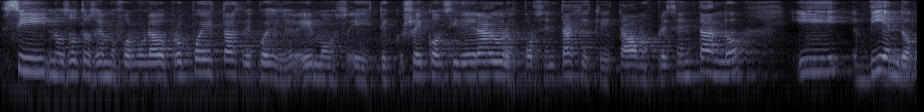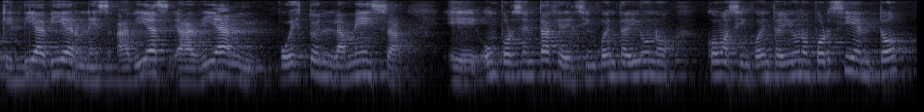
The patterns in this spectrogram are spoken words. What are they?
Sí, nosotros hemos formulado propuestas, después hemos este, reconsiderado los porcentajes que estábamos presentando y viendo que el día viernes habían puesto en la mesa eh, un porcentaje del 51,51%,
